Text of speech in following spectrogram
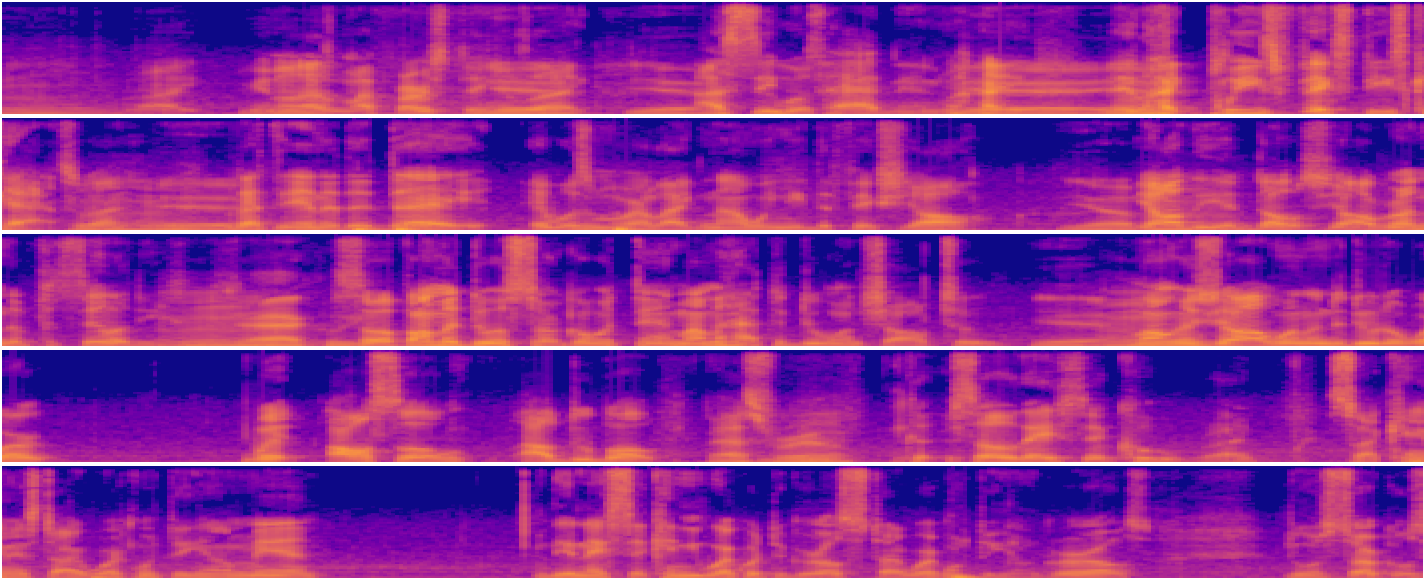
mm. right? You know, that's my first thing. Is like, yeah. I see what's happening, right? Yeah, They like, please fix these cats, right? Mm-hmm. Yeah. But at the end of the day, it was more like, no, we need to fix y'all. Yep. Y'all the mm-hmm. adults, y'all run the facilities. Exactly. So if I'm gonna do a circle with them, I'm gonna have to do one y'all too. yeah. As long as y'all willing to do the work, with also I'll do both. That's mm-hmm. real. So they said, cool, right? So I came and started working with the young men. Then they said, can you work with the girls? Start working with the young girls, doing circles.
